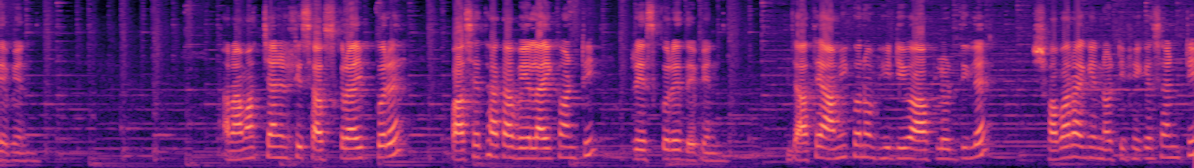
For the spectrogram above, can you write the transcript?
দেবেন। আর আমার চ্যানেলটি সাবস্ক্রাইব করে পাশে থাকা বেল আইকনটি প্রেস করে দেবেন, যাতে আমি কোনো ভিডিও আপলোড দিলে সবার আগে নোটিফিকেশানটি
